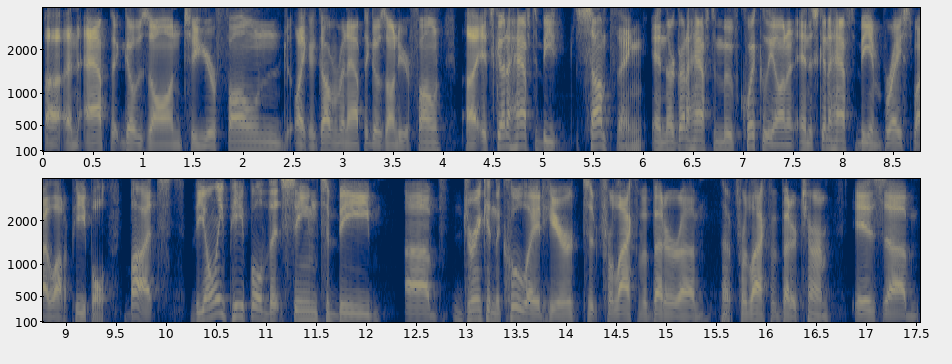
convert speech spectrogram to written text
uh, an app that goes on to your phone, like a government app that goes onto your phone? Uh, it's going to have to be something, and they're going to have to move quickly on it, and it's going to have to be embraced by a lot of people. But the only people that seem to be uh, drinking the Kool Aid here, to, for lack of a better uh, for lack of a better term, is um,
